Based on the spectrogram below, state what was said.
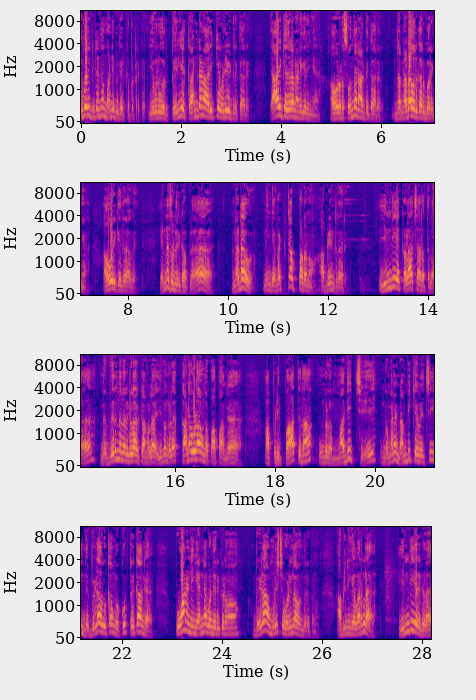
இவர்கிட்ட இருந்து மன்னிப்பு கேட்கப்பட்டிருக்கு. இவர் ஒரு பெரிய கண்டன அறிக்கை வெளியிட்டிருக்காரு. யாருக்கு எதிராக நினைக்கிறீங்க? அவரோட சொந்த நாட்டுக்காரர். இந்த நடவு இருக்கார் பாருங்க அவருக்கு எதிராக என்ன சொல்லியிருக்காப்புல நடவு நீங்கள் வெட்கப்படணும் அப்படின்றாரு. இந்திய கலாச்சாரத்தில் இந்த விருந்தினர்களாக இருக்காங்களே இவங்களை கடவுளாக அவங்க பார்ப்பாங்க. அப்படி பார்த்து தான் உங்களை மதித்து உங்கள் மேலே நம்பிக்கை வச்சு இந்த விழாவுக்கு அவங்க கூப்பிட்ருக்காங்க போன நீங்கள் என்ன பண்ணியிருக்கணும் விழா முடிச்சு ஒழுங்காக வந்திருக்கணும். அப்படி நீங்கள் வரல. இந்தியர்களை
